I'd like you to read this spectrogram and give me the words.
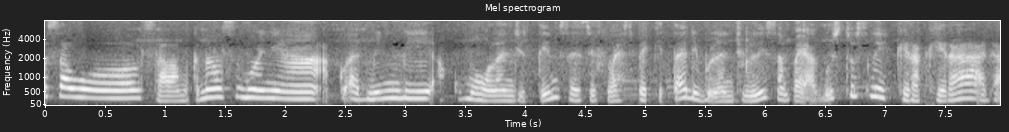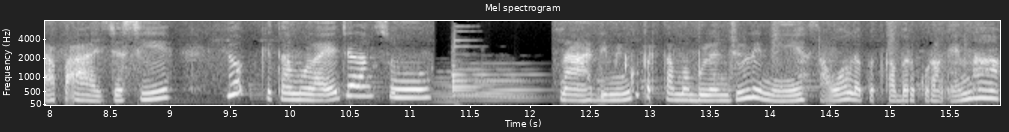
Sawol, salam kenal semuanya. Aku admin B. Aku mau lanjutin sesi flashback kita di bulan Juli sampai Agustus nih. Kira-kira ada apa aja sih? Yuk kita mulai aja langsung. Nah, di minggu pertama bulan Juli nih, Sawal dapat kabar kurang enak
